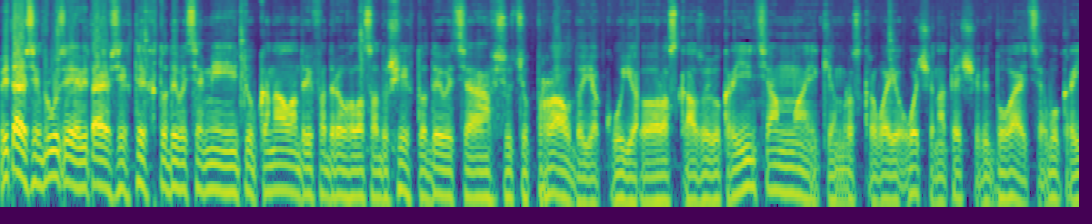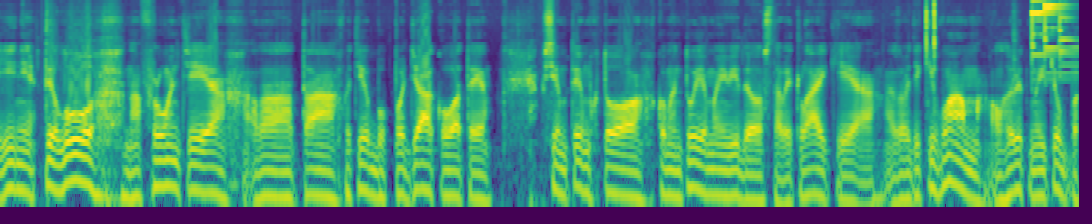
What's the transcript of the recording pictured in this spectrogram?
Вітаю всіх друзі, вітаю всіх тих, хто дивиться мій YouTube канал Андрій Федоров Голоса душі, хто дивиться всю цю правду, яку я розказую українцям, яким розкриваю очі на те, що відбувається в Україні, в тилу на фронті. Та хотів би подякувати всім тим, хто коментує мої відео, ставить лайки. Завдяки вам алгоритми YouTube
